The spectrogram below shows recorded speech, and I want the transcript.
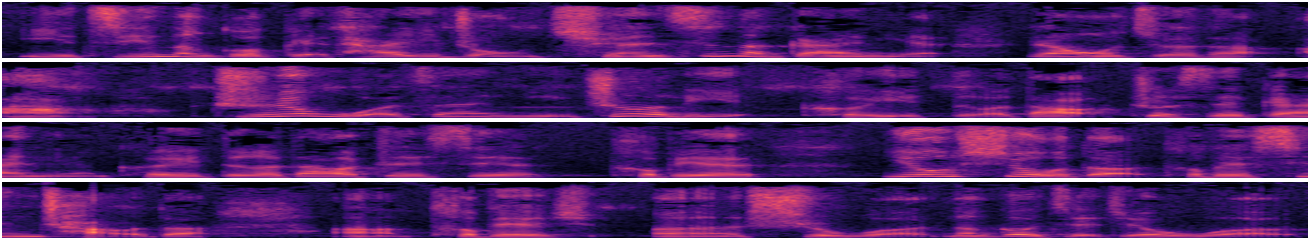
以及能够给他一种全新的概念，让我觉得啊。只有我在你这里可以得到这些概念，可以得到这些特别优秀的、特别新潮的啊，特别呃，是我能够解决我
